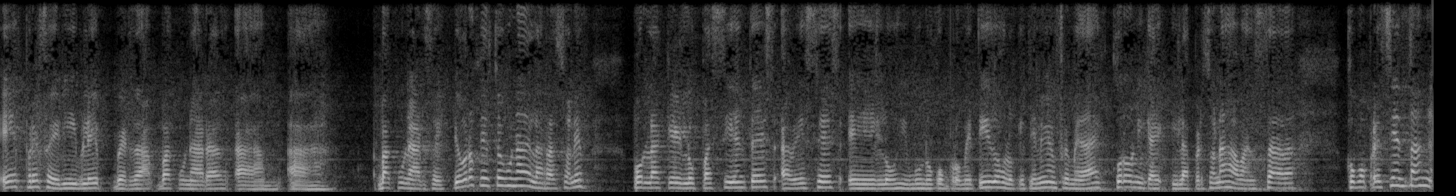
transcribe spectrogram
es preferible, ¿verdad?, vacunar a, vacunarse. Yo creo que esto es una de las razones por la que los pacientes, a veces eh, los inmunocomprometidos, los que tienen enfermedades crónicas y las personas avanzadas, como presentan,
